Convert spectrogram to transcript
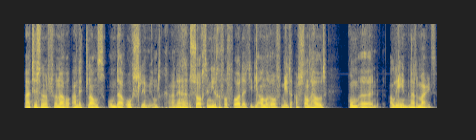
Maar het is dan vooral aan de klant om daar ook slim mee om te gaan. Hè. Zorg er in ieder geval voor dat je die anderhalve meter afstand houdt. Kom alleen naar de markt.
